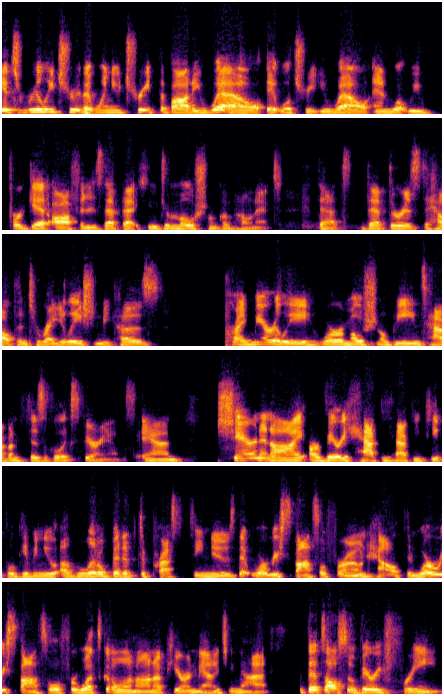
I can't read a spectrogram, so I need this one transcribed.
it's really true that when you treat the body well, it will treat you well. And what we forget often is that that huge emotional component that that there is to health and to regulation because primarily we're emotional beings having physical experience and Sharon and I are very happy, happy people giving you a little bit of depressing news that we're responsible for our own health and we're responsible for what's going on up here and managing that. But that's also very freeing.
